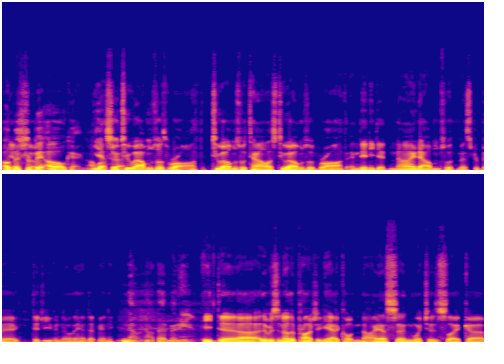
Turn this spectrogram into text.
Oh, Yeah, Mr. so- Big. Oh, okay. I yeah, so two albums with Roth, two albums with Talas, two albums with Roth, and then he did nine albums with Mr. Big. Did you even know they had that many? No, not that many. He did. Uh, there was another project he had called Niacin, which is like uh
